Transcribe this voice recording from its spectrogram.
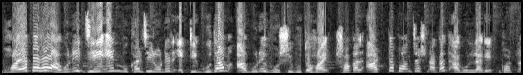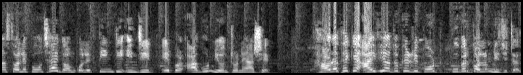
ভয়াবহ আগুনে জে এন মুখার্জি রোডের একটি গুদাম আগুনে ভস্মীভূত হয়। সকাল আটটা পঞ্চাশ নাগাদ আগুন লাগে। ঘটনাস্থলে পৌঁছায় দমকলের তিনটি ইঞ্জিন। এরপর আগুন নিয়ন্ত্রণে আসে। হাওড়া থেকে আইভি আদকের রিপোর্ট পুবের কলম ডিজিটাল।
